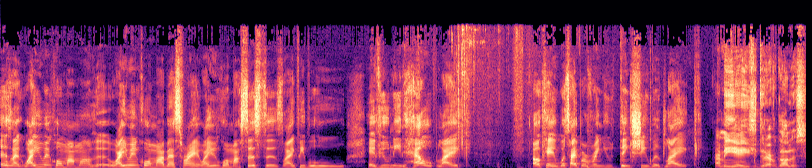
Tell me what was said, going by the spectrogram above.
It's like why you ain't call my mother? Why you ain't call my best friend? Why you ain't call my sisters? Like people who, if you need help, like, okay, what type of ring you think she would like? I mean, yeah, you should do that regardless.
